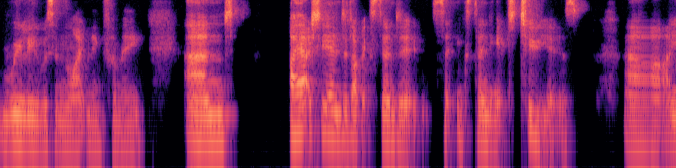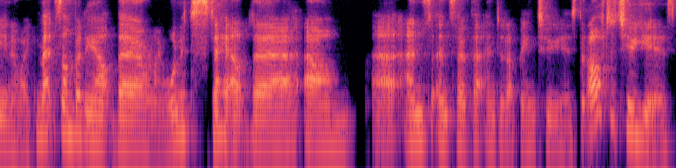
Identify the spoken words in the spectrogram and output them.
really was enlightening for me. And I actually ended up extending it to two years uh, you know, I'd met somebody out there and I wanted to stay out there. Um, uh, and, and so that ended up being two years. But after two years,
